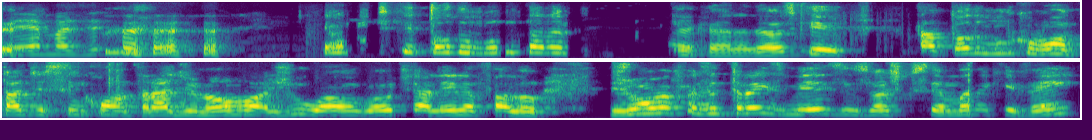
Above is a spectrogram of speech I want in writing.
É, mas Eu acho que todo mundo tá na minha, cara. Eu acho que tá todo mundo com vontade de se encontrar de novo. Ó, João, igual a tia Leila falou. João vai fazer três meses, eu acho que semana que vem.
